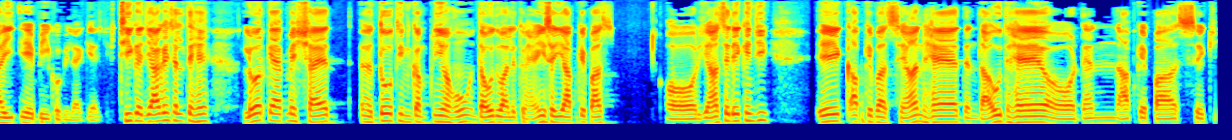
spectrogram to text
आई ए बी को भी लग गया जी। ठीक है जी, आगे चलते हैं। लोअर कैप में शायद दो तीन कंपनियाँ हों, दाऊद वाले तो हैं ही सही आपके पास। और यहाँ से देखें जी, एक आपके पास सियान है देन दाऊद है, और देन आपके पास एक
